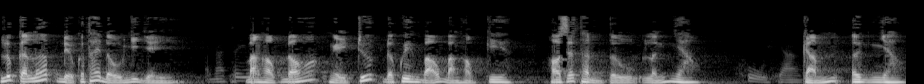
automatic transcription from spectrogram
Lúc cả lớp đều có thái độ như vậy. Bạn học đó ngày trước đã khuyên bảo bạn học kia, Họ sẽ thành tựu lẫn nhau, Cảm ơn nhau.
